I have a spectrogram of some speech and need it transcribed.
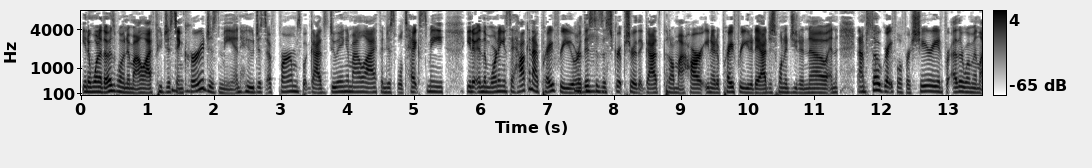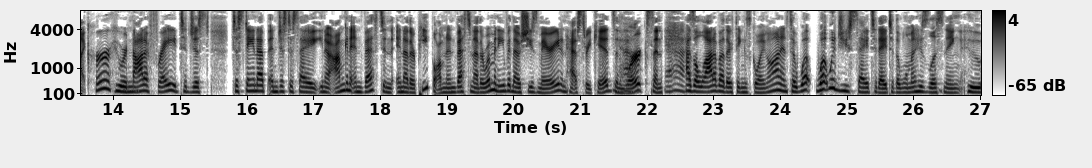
you know, one of those women in my life who just mm-hmm. encourages me and who just affirms what God's doing in my life and just will text me, you know, in the morning and say, "How can I pray for you?" or mm-hmm. "This is mm-hmm. a scripture that God's put on my heart, you know, to pray for you today. I just wanted you to know." And, and I'm so grateful for Sherry and for other women like her who are not afraid to just to stand up and just to say, you know, I'm going to invest in in other people. I'm going to invest in other women even though she's married and has three kids and yeah. works and yeah. has a lot of other things going on and so what what would you say today to the woman who's listening who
